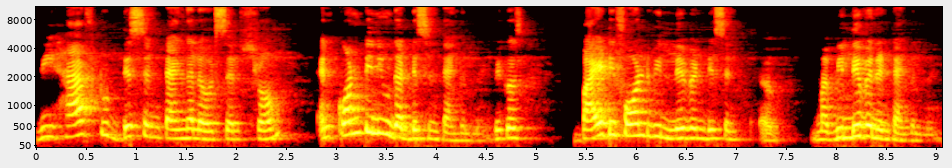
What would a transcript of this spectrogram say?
We have to disentangle ourselves from and continue that disentanglement because by default we live in disent, uh, we live in entanglement.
